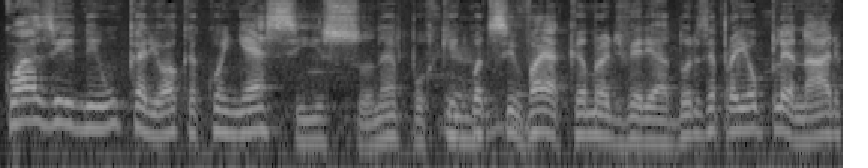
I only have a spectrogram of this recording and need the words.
quase nenhum carioca conhece isso, né? Porque quando se vai à Câmara de Vereadores é para ir ao plenário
